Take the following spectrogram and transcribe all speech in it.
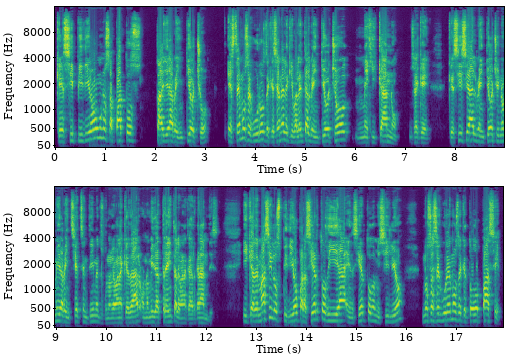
que si pidió unos zapatos talla 28, estemos seguros de que sean el equivalente al 28 mexicano, o sea que, que sí sea el 28 y no mida 27 centímetros, pues no le van a quedar, o no mida 30, le van a quedar grandes. Y que además si los pidió para cierto día, en cierto domicilio, nos aseguremos de que todo pase,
